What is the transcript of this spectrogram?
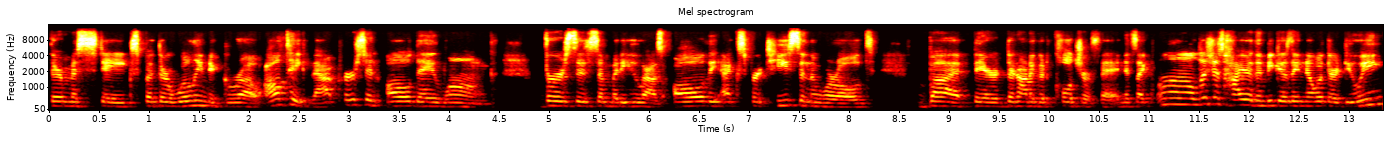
their mistakes, but they're willing to grow. I'll take that person all day long versus somebody who has all the expertise in the world but they're they're not a good culture fit and it's like oh let's just hire them because they know what they're doing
